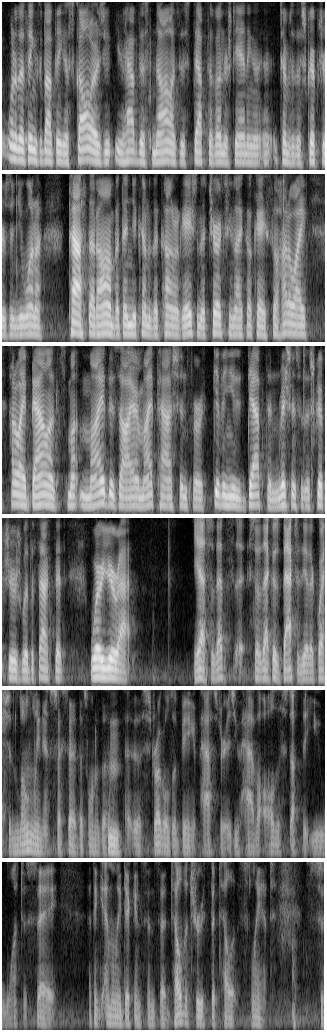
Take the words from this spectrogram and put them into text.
one of the things about being a scholar is you, you have this knowledge, this depth of understanding in in terms of the scriptures, and you want to pass that on. But then you come to the congregation, the church, and you're like, okay, so how do I how do I balance my, my desire, my passion for giving you the depth and richness of the scriptures with the fact that where you're at? Yeah, so that's uh, so that goes back to the other question, loneliness. I said that's one of the, uh, the struggles of being a pastor is you have all the stuff that you want to say. I think Emily Dickinson said, "Tell the truth, but tell it slant. Su-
